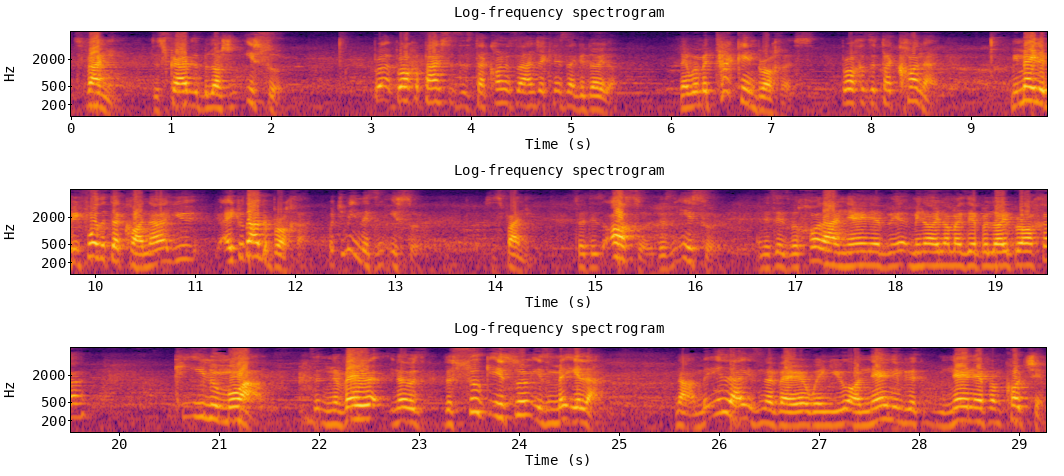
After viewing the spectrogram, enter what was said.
It's funny. Describes the Beloshin Isur. Bracha Pashtas is takonas la'anja knesa gedoyla. They were metakin brachas. Brachas are takona. Mimele, before the takona, you ate without the bracha. What do you mean there's an Isur? Is funny. So it is Asur, there's an Isur. And it says, V'chol ha'nerne min olam hazeh b'loi bracha ki'ilu mo'al. In other words, the suk isur is me'ila. Now, me'ila is nevera when you are nene from kochim.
